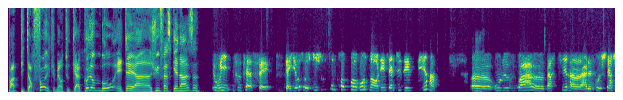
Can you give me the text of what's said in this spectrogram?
pas Peter Falk, mais en tout cas Colombo était un juif askénaze Oui, tout à fait. D'ailleurs, il joue son propre rôle dans Les ailes du désir. Euh, on le voit euh, partir euh, à la recherche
